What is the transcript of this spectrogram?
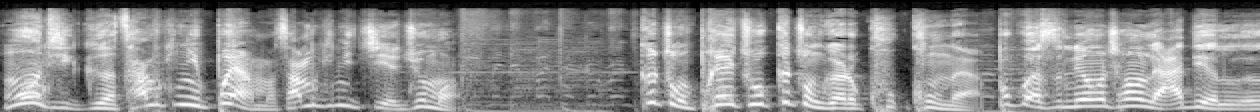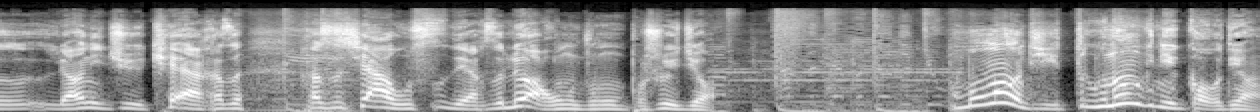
没问题哥，咱们给你办嘛，咱们给你解决嘛。各种排除各种各样的困困难，不管是凌晨两点两点去看，还是还是下午四点，还是两分钟不睡觉，没问题，都能给你搞定。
